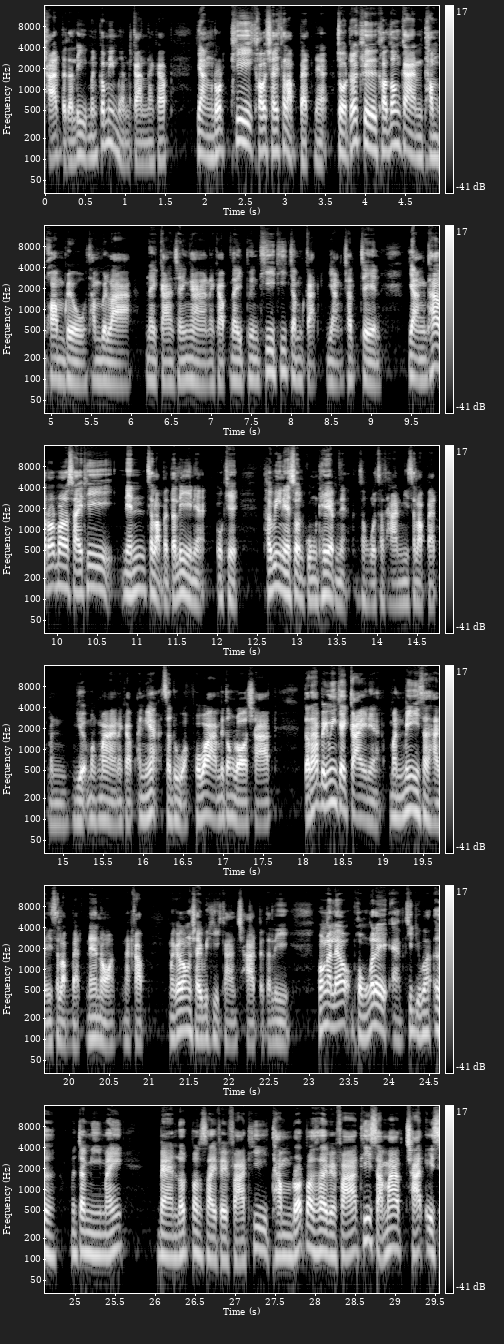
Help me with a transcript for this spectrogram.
ชาร์จแบตเตอรี่มันก็ไม่เหมือนกันนะครับอย่างรถที่เขาใช้สลับแบตเนี่ยโจทย์ก็คือเขาต้องการทำความเร็วทำเวลาในการใช้งานนะครับในพื้นที่ที่จำกัดอย่างชัดเจน อย่างถ้ารถมอเตอร์ไซค์ที่เน้นสลับแบตเตอรี่เนี่ยโอเคถ้าวิ่งในส่วนกรุงเทพเนี่ยสมมติสถานีสลับแบตมันเยอะมากๆนะครับอันนี้สะดวกเพราะว่าไม่ต้องรอชาร์จ แต่ถ้าไปวิ่งไกลๆเนี่ยมันไม่มีสถานีสลับแบตแน่นอนนะครับ มันก็ต้องใช้วิธีการชาร์จแบตเตอรี่ เพราะงั้นแล้วผมก็เลยแอบคิดอยู่ว่าเออ มันจะมีไหมแบรนด์รถมอเตอร์ไซค์ไฟฟ้าที่ทำรถมอเตอร์ไซค์ไฟฟ้าที่สามารถชาร์จ AC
